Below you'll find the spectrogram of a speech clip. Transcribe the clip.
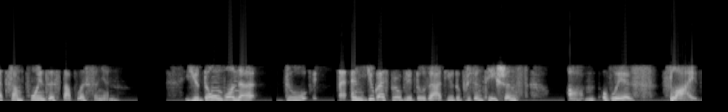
at some point they stop listening. You don't want to do, and you guys probably do that. You do presentations um, with slides,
